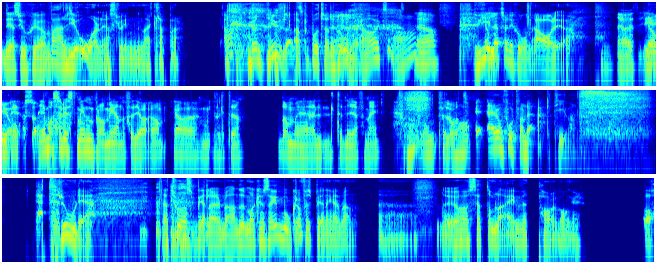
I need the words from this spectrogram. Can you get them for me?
deras julskiva varje år när jag slår in mina klappar. Ja, runt jul alltså. Apropå traditioner. Ja, exakt. Ja. Ja, Du gillar traditioner. Ja, det gör jag. jag, Det gör jag jag, också. jag måste Ja. lyssna in på dem igen för jag, jag, jag är lite, de är lite nya för mig. De- Förlåt. Ja, är de fortfarande aktiva? Jag tror det. Jag tror de spelar ibland. Man kan säkert boka dem för spelningar ibland. Eh, Jag har sett dem live ett par gånger. Åh,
